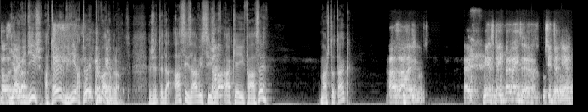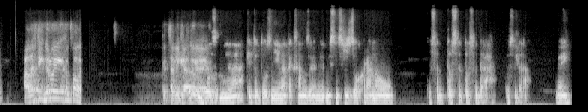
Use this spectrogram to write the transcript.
dosť Ja vidíš, a to je, vidíš, a to je prvá dobrá vec. Že teda asi závisí, no? že v akej fáze Máš to tak? A záleží. Hej. V tej prvej e, určite nie. Ale v tých druhých povedz. Keď sa vygraduje... Doznieva, keď to doznieva, tak samozrejme, myslím si, že s ochranou to sa, to sa, to sa dá. To sa dá. Hej.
